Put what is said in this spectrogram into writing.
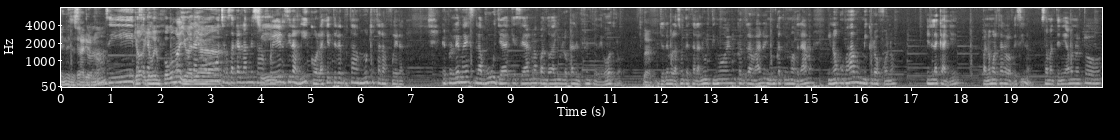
Es necesario, Cierto, ¿no? ¿no? Sí, Yo- para yo voy un poco más, yo en la haría- noche, para sacar las mesas Sí. afuera, si era rico, la gente le gustaba mucho estar afuera. El problema es la bulla que se arma cuando hay un local enfrente de otro. Claro. Yo tengo la suerte de estar al último en contramano y nunca tuvimos drama y no ocupábamos micrófono en la calle para no molestar a los vecinos. O sea, manteníamos nuestro,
